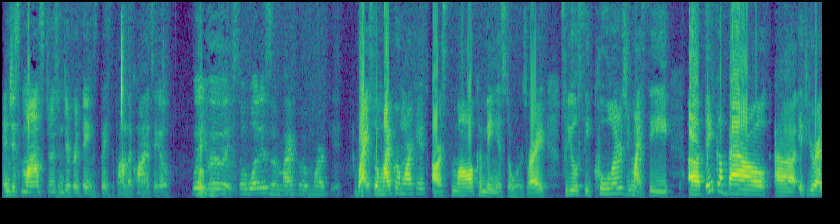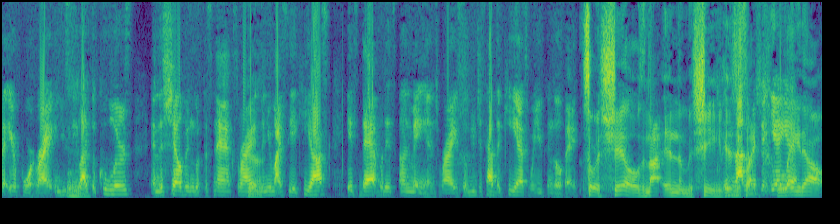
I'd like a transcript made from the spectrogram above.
and just monsters and different things based upon the clientele. Wait, wait, wait. So what is a micro market? Right. So micro markets are small convenience stores, right? So you'll see coolers. You might see. Uh, think about uh, if you're at an airport, right, and you see like the coolers and the shelving with the snacks, right, Yeah. and then you might see a kiosk. It's that, but it's unmanned, right? So you just have the kiosk where you can go pay. So it's shells, not in the machine. It's, not just like machine. Yeah, yeah. laid out.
